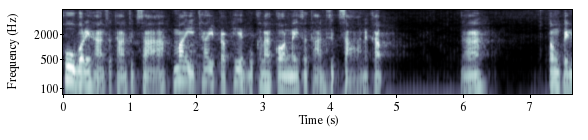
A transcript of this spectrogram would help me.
ผู้บริหารสถานศึกษาไม่ใช่ประเภทบุคลากรในสถานศึกษานะครับนะ ต้องเป็น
